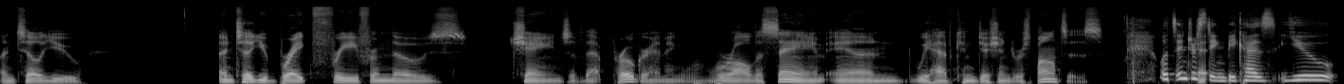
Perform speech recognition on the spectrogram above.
Until you until you break free from those chains of that programming we're all the same and we have conditioned responses well it's interesting and, because you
